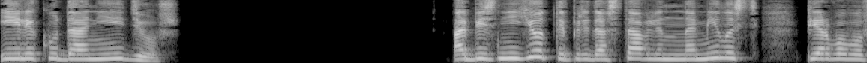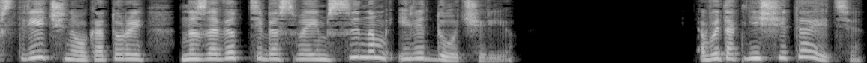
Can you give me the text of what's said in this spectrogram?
Или куда не идешь. А без нее ты предоставлен на милость первого встречного, который назовет тебя своим сыном или дочерью. Вы так не считаете?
